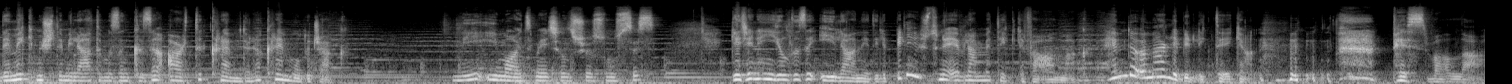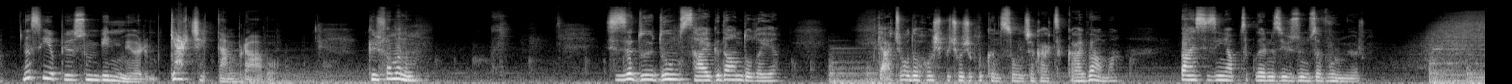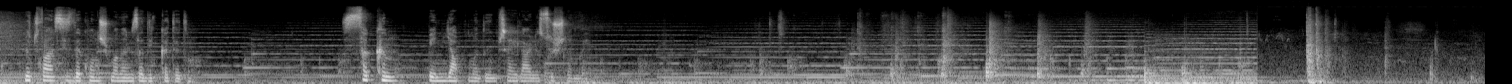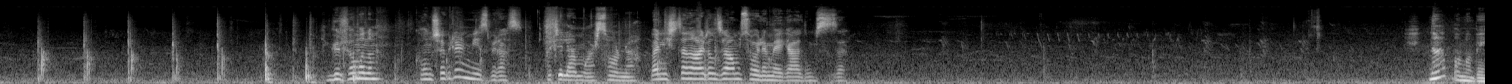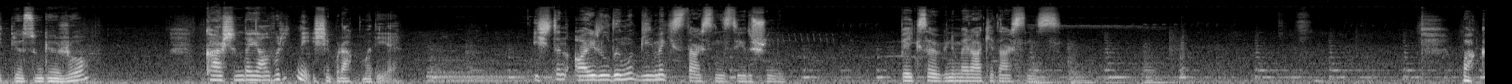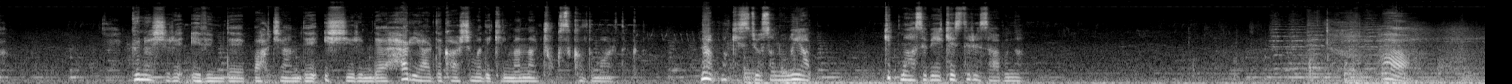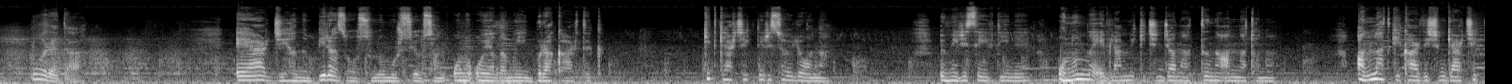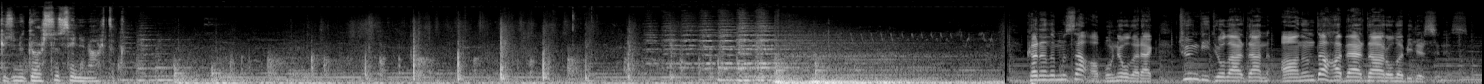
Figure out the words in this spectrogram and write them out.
Demek müştemilatımızın kızı artık krem de la krem olacak. Neyi ima etmeye çalışıyorsunuz siz? Gecenin yıldızı ilan edilip bir de üstüne evlenme teklifi almak. Hem de Ömer'le birlikteyken. Pes valla. Nasıl yapıyorsun bilmiyorum. Gerçekten bravo. Gülfem Hanım. Size duyduğum saygıdan dolayı. Gerçi o da hoş bir çocukluk anısı olacak artık galiba ama ben sizin yaptıklarınızı yüzünüze vurmuyorum. Lütfen siz de konuşmalarınıza dikkat edin. Sakın beni yapmadığım şeylerle suçlamayın. Gülfem Hanım, konuşabilir miyiz biraz? Acelem var sonra. Ben işten ayrılacağımı söylemeye geldim size. Ne yapmamı bekliyorsun Gürru? Karşında yalvarayım mı işi bırakma diye? İşten ayrıldığımı bilmek istersiniz diye düşündüm. Belki sebebini merak edersiniz. Bak. Gün aşırı evimde, bahçemde, iş yerimde, her yerde karşıma dikilmenden çok sıkıldım artık. Ne yapmak istiyorsan onu yap. Git muhasebeye kestir hesabını. Arada eğer Cihan'ı biraz olsun umursuyorsan onu oyalamayı bırak artık. Git gerçekleri söyle ona. Ömer'i sevdiğini, onunla evlenmek için can attığını anlat ona. Anlat ki kardeşim gerçek yüzünü görsün senin artık. Kanalımıza abone olarak tüm videolardan anında haberdar olabilirsiniz.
